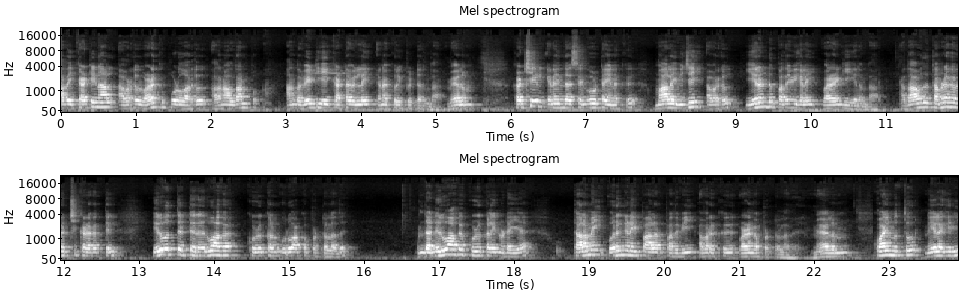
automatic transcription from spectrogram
அதை கட்டினால் அவர்கள் வழக்கு போடுவார்கள். அதனால்தான் அந்த வேட்டியை கட்டவில்லை என குறிப்பிட்டிருந்தார். மேலும் கட்சியில் இணைந்த செங்கோட்டையனுக்கு மாலை விஜய் அவர்கள் இரண்டு பதவிகளை வழங்கியிருந்தார். அதாவது தமிழக வெற்றி கழகத்தில் இருபத்தெட்டு நிர்வாக குழுக்கள் உருவாக்கப்பட்டுள்ளது. இந்த நிர்வாக குழுக்களினுடைய தலைமை ஒருங்கிணைப்பாளர் பதவி அவருக்கு வழங்கப்பட்டுள்ளது. மேலும் கோயம்புத்தூர் நீலகிரி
